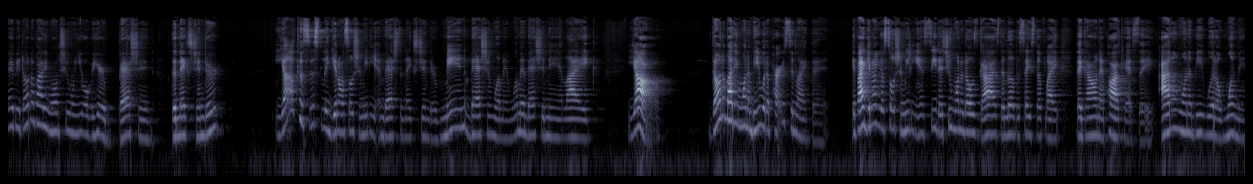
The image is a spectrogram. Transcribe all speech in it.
Baby, don't nobody want you when you over here bashing the next gender. Y'all consistently get on social media and bash the next gender. Men bashing women, women bashing men. Like, y'all, don't nobody want to be with a person like that. If I get on your social media and see that you one of those guys that love to say stuff like that guy on that podcast say, I don't want to be with a woman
